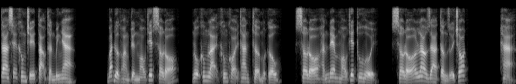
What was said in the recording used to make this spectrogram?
ta sẽ không chế tạo thần binh nha. Bắt được hoàng tuyển máu thiết sau đó, nộ không lại không khỏi than thở một câu, sau đó hắn đem máu thiết thu hồi, sau đó lao ra tầng dưới chót. Hả?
